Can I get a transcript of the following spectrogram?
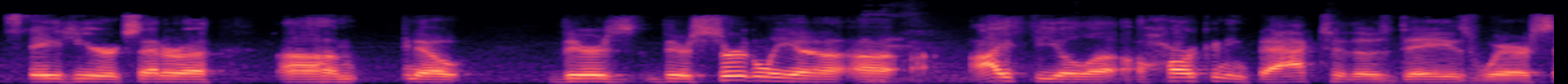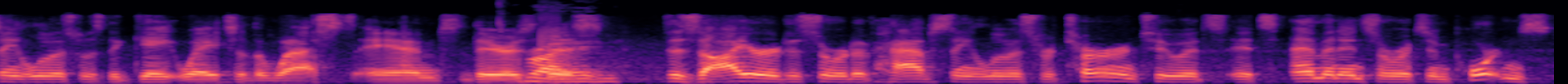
stayed here, et cetera, um, you know, there's there's certainly a, a I feel a, a, harkening back to those days where St. Louis was the gateway to the West, and there's right. this desire to sort of have St. Louis return to its its eminence or its importance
